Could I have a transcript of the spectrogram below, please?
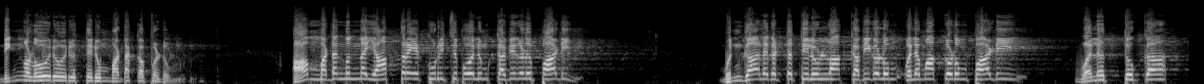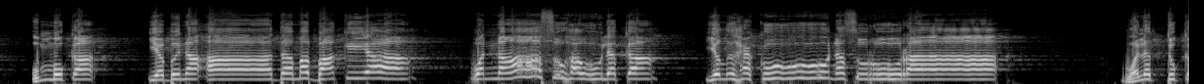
നിങ്ങൾ ഓരോരുത്തരും മടക്കപ്പെടും. ആ മടങ്ങുന്ന യാത്രയെക്കുറിച്ച് പോലും കവികൾ പാടി. മുൻകാലഘട്ടത്തിലുള്ള കവികളും ഒലമാക്കളും പാടി. വലത്തുക്ക ഉമ്മുക്ക യബ്ന ആദമ ബാക്കിയ ഹൗലക വലത്തുക്ക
